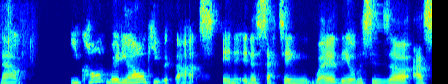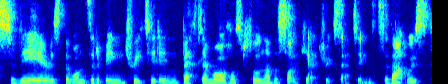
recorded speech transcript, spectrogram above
Now, you can't really argue with that in, in a setting where the illnesses are as severe as the ones that are being treated in Bethlem Royal Hospital and other psychiatric settings. So that was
